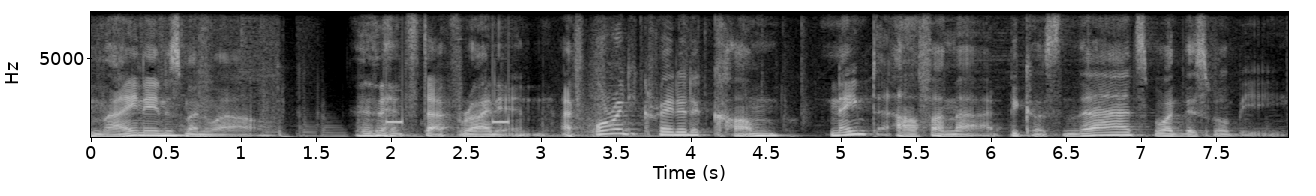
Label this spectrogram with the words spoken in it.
my name is Manuel. Let's dive right in. I've already created a comp named Alpha Matte because that's what this will be.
